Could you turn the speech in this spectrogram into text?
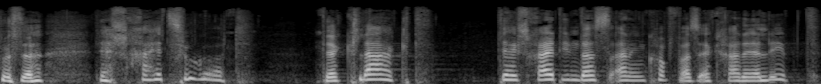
Der schreit zu Gott. Der klagt. Der schreit ihm das an den Kopf, was er gerade erlebt.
